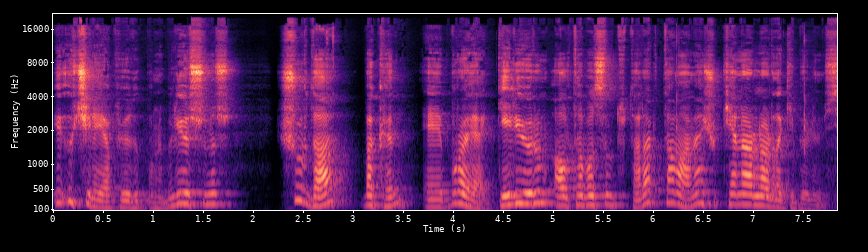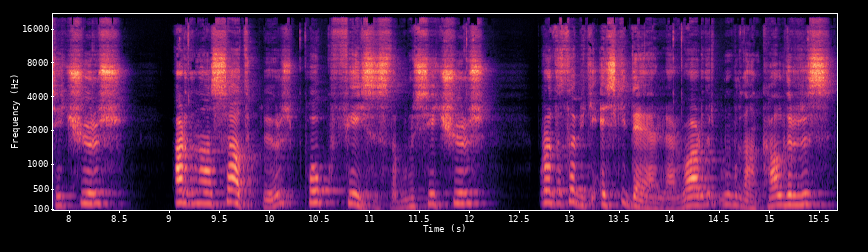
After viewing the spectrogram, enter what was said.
E, 3 ile yapıyorduk bunu biliyorsunuz. Şurada bakın e, buraya geliyorum alta basılı tutarak tamamen şu kenarlardaki bölümü seçiyoruz. Ardından sağ tıklıyoruz. Poke Faces'la bunu seçiyoruz. Burada tabii ki eski değerler vardır. Bunu buradan kaldırırız.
